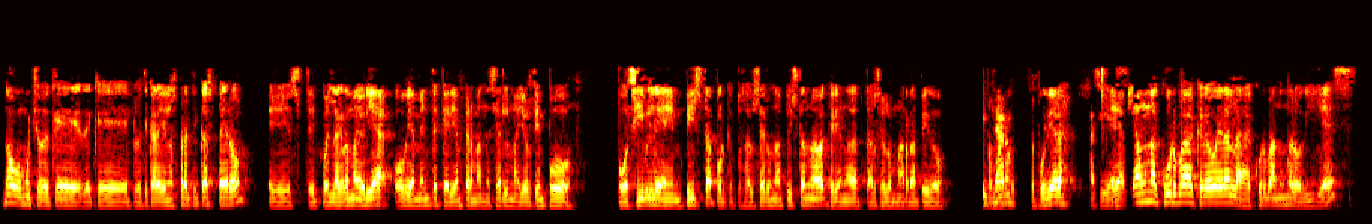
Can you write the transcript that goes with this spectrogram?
No hubo mucho de qué de qué platicar ahí en las prácticas, pero este pues la gran mayoría obviamente querían permanecer el mayor tiempo posible en pista porque pues al ser una pista nueva querían adaptarse lo más rápido sí, claro. se pudiera. Así eh, es. había una curva, creo era la curva número 10,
